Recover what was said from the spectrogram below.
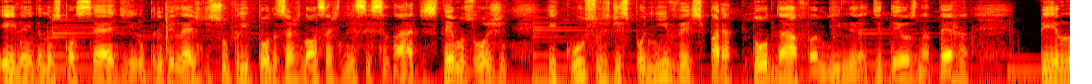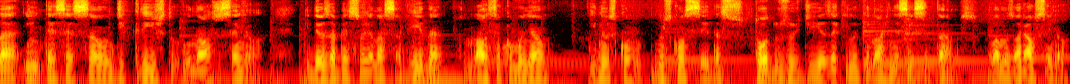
ele ainda nos concede o privilégio de suprir todas as nossas necessidades. Temos hoje recursos disponíveis para toda a família de Deus na terra pela intercessão de Cristo, o nosso Senhor. Que Deus abençoe a nossa vida, a nossa comunhão e nos, nos conceda todos os dias aquilo que nós necessitamos. Vamos orar ao Senhor.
